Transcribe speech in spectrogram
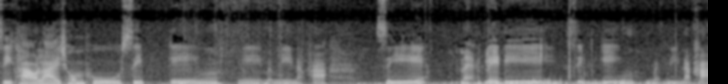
สีขาวลายชมพู 10 กิ่ง นี่แบบนี้นะคะ สี นี่ยเลดี้10กิ่งแบบนี้นะคะ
